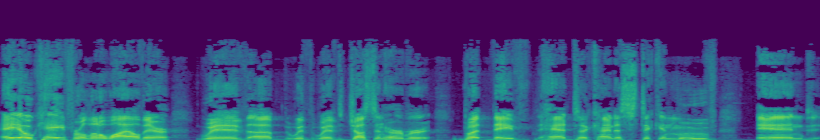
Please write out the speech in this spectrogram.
a okay for a little while there with uh, with with Justin Herbert, but they've had to kind of stick and move, and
